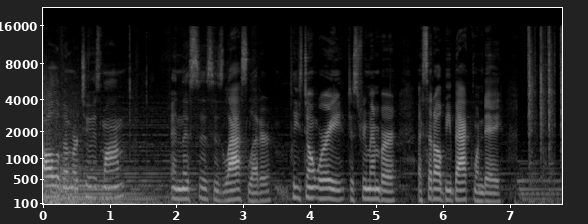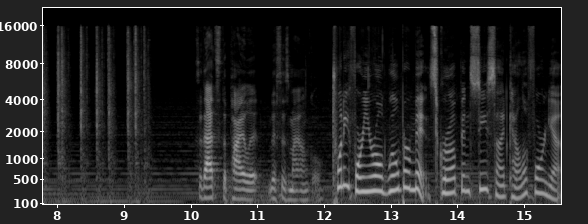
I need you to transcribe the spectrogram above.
All of them are to his mom, and this is his last letter. Please don't worry, just remember, I said I'll be back one day. So that's the pilot. This is my uncle. 24 year old Wilbur Mitts grew up in Seaside, California.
